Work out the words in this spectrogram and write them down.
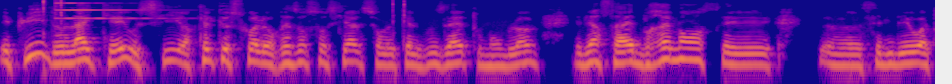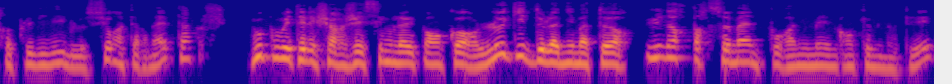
Et puis, de liker aussi, alors, quel que soit le réseau social sur lequel vous êtes ou mon blog, eh bien, ça aide vraiment ces, euh, ces vidéos à être plus visibles sur Internet. Vous pouvez télécharger, si vous ne l'avez pas encore, le guide de l'animateur, une heure par semaine pour animer une grande communauté.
